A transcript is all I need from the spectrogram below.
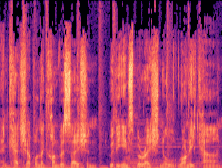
and catch up on the conversation with the inspirational Ronni Kahn.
